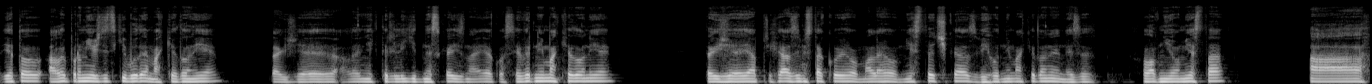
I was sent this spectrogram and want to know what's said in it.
Je to, ale pro mě vždycky bude Makedonie, takže, ale někteří lidi dneska ji znají jako Severní Makedonie. Takže já přicházím z takového malého městečka, z východní Makedonie, ne ze hlavního města. A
